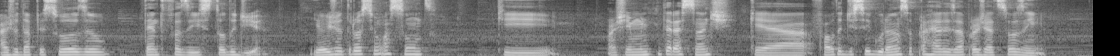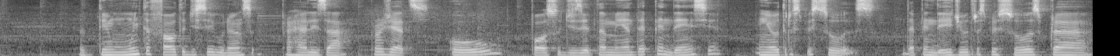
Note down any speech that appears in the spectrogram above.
ajudar pessoas, eu tento fazer isso todo dia. E hoje eu trouxe um assunto que eu achei muito interessante, que é a falta de segurança para realizar projetos sozinho. Eu tenho muita falta de segurança para realizar projetos, ou posso dizer também a dependência em outras pessoas, depender de outras pessoas para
